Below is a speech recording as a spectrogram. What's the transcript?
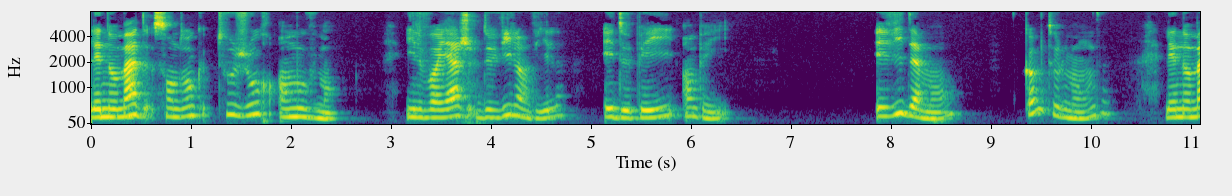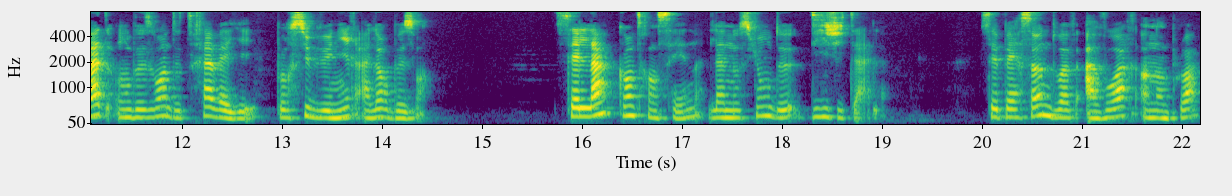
Les nomades sont donc toujours en mouvement. Ils voyagent de ville en ville et de pays en pays. Évidemment, comme tout le monde, les nomades ont besoin de travailler pour subvenir à leurs besoins. C'est là qu'entre en scène la notion de digital. Ces personnes doivent avoir un emploi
